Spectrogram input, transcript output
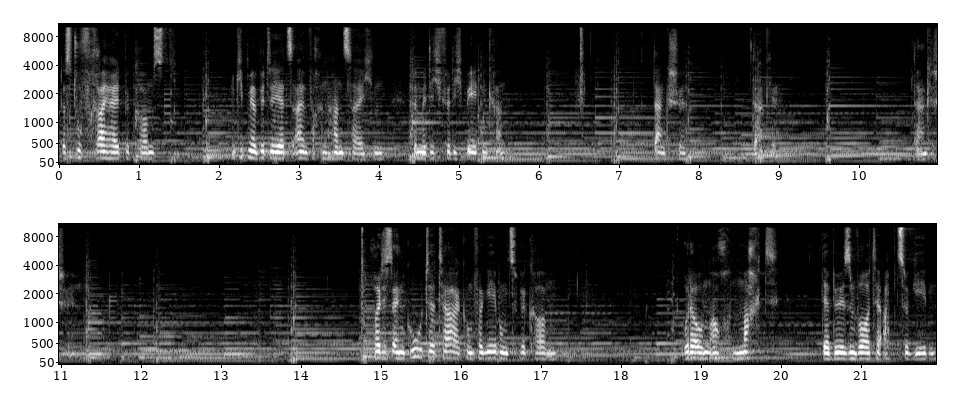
dass du Freiheit bekommst. Und gib mir bitte jetzt einfach ein Handzeichen, damit ich für dich beten kann. Dankeschön. Danke. Dankeschön. Heute ist ein guter Tag, um Vergebung zu bekommen oder um auch Macht der bösen Worte abzugeben.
